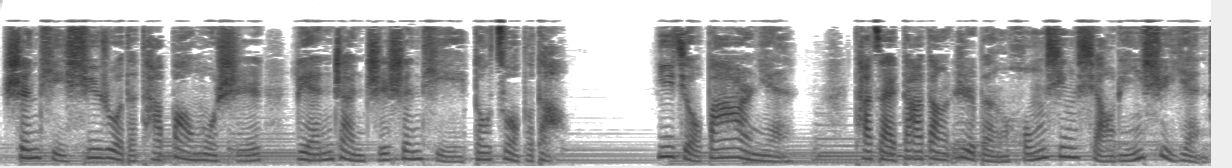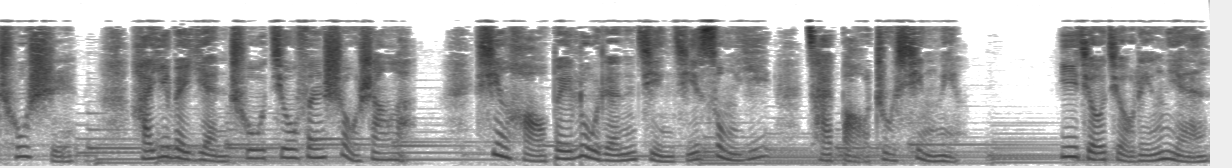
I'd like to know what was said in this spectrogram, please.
身体虚弱的她报幕时连站直身体都做不到。一九八二年，她在搭档日本红星小林旭演出时，还因为演出纠纷受伤了，幸好被路人紧急送医才保住性命。一九九零年，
